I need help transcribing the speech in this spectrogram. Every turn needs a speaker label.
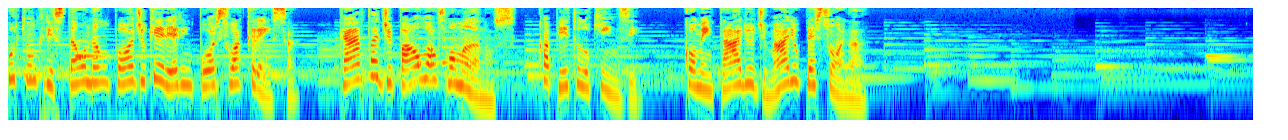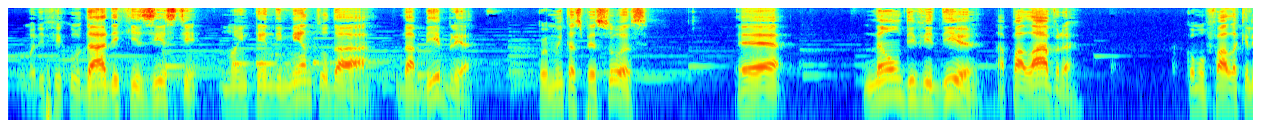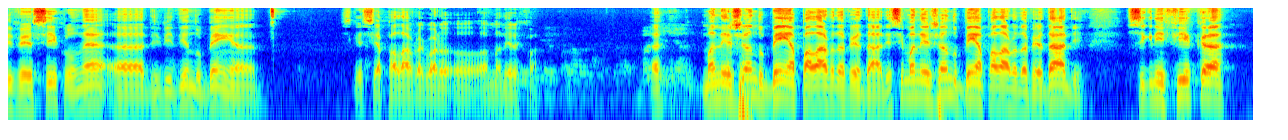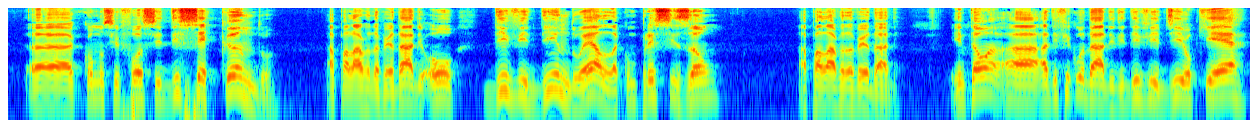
Speaker 1: porque um cristão não pode querer impor sua crença. Carta de Paulo aos Romanos, capítulo 15. Comentário de Mário Persona.
Speaker 2: Uma dificuldade que existe no entendimento da, da Bíblia por muitas pessoas é não dividir a palavra, como fala aquele versículo, né? Uh, dividindo bem, uh, esqueci a palavra agora, a maneira que fala. Uh, manejando bem a palavra da verdade. Esse manejando bem a palavra da verdade significa como se fosse dissecando a palavra da verdade ou dividindo ela com precisão a palavra da verdade. Então, a, a dificuldade de dividir o que é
